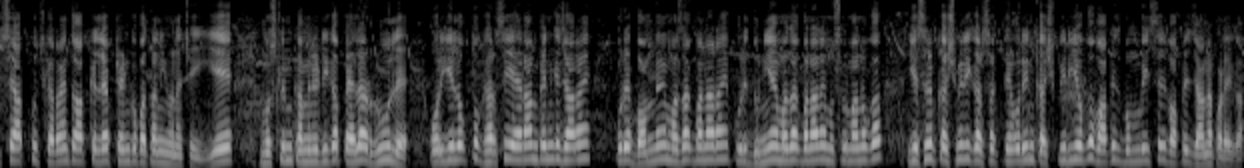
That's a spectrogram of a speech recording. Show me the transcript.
से आप कुछ कर रहे हैं तो आपके लेफ़्ट हैंड को पता नहीं होना चाहिए। ये मुस्लिम कम्युनिटी का पहला रूल है। और ये लोग तो घर से ही एहराम पहन के जा रहे हैं। पूरे बॉम्बे में मज़ाक बना रहे हैं पूरी दुनिया में मज़ाक बना रहे हैं मुसलमानों का। ये सिर्फ़ कश्मीरी कर सकते हैं और इन कश्मीरियों को वापस मुंबई से वापस जाना पड़ेगा।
